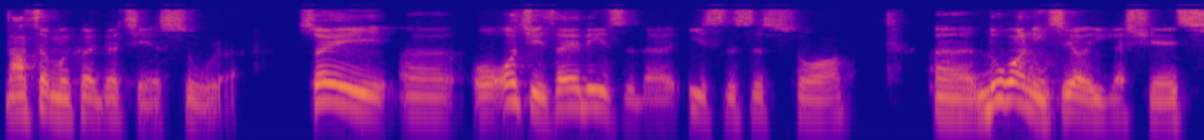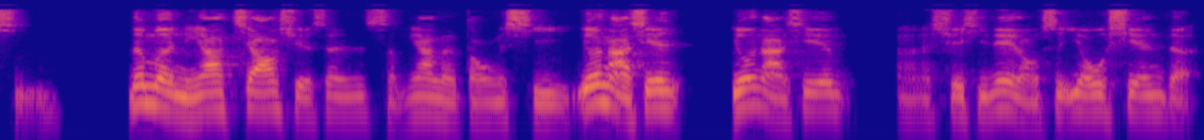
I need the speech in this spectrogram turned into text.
然后这门课就结束了。所以呃我我举这些例子的意思是说，呃如果你只有一个学期，那么你要教学生什么样的东西，有哪些有哪些呃学习内容是优先的，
